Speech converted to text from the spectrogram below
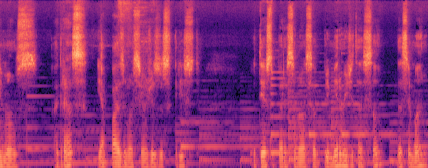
irmãos. A graça e a paz do nosso Senhor Jesus Cristo. O texto para essa nossa primeira meditação da semana,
